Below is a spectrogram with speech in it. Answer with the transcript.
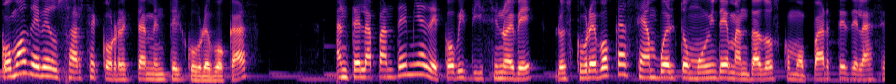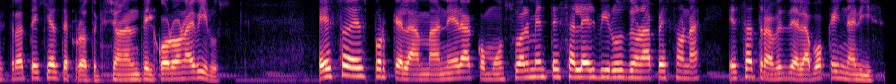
¿Cómo debe usarse correctamente el cubrebocas? Ante la pandemia de COVID-19, los cubrebocas se han vuelto muy demandados como parte de las estrategias de protección ante el coronavirus. Esto es porque la manera como usualmente sale el virus de una persona es a través de la boca y nariz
